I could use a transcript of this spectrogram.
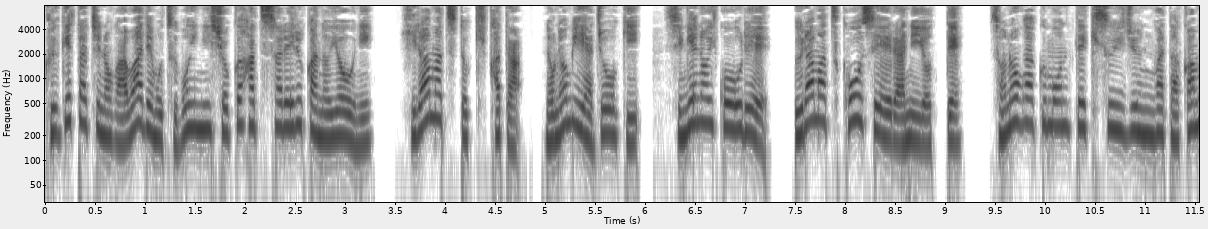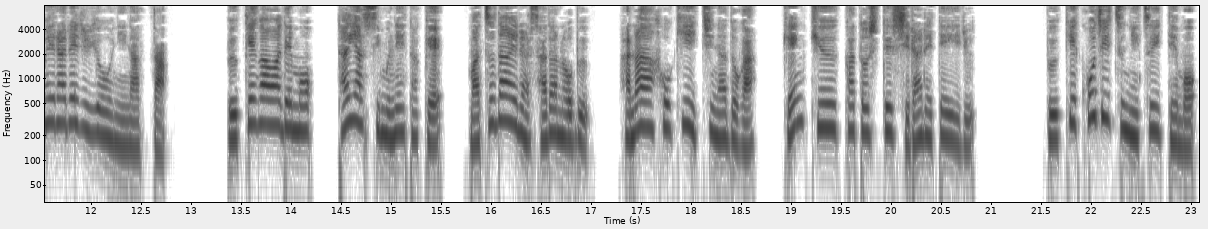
公家たちの側でも坪井に触発されるかのように、平松時方、野々宮蒸気、重野以降霊、浦松厚生らによって、その学問的水準が高められるようになった。武家側でも、田安宗武、松平定信、花穂木一などが研究家として知られている。武家古実についても、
